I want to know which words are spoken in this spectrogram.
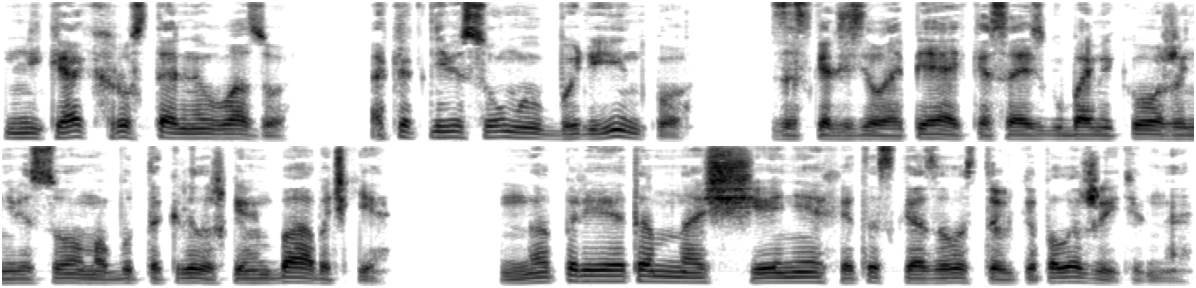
не как хрустальную вазу, а как невесомую былинку. Заскользила опять, касаясь губами кожи невесомо, будто крылышками бабочки. Но при этом на ощущениях это сказалось только положительно.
